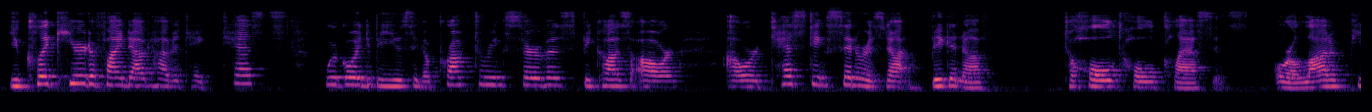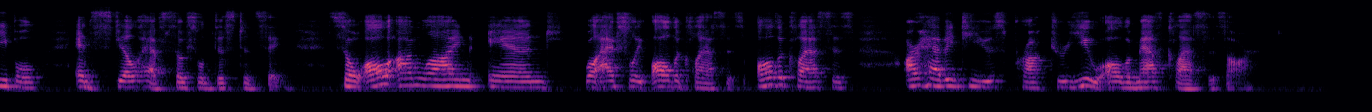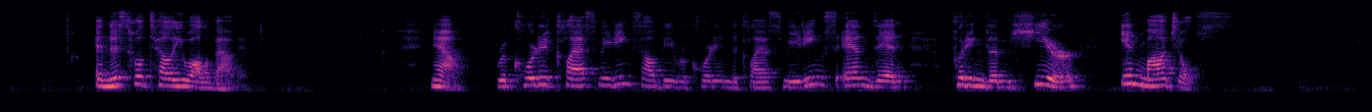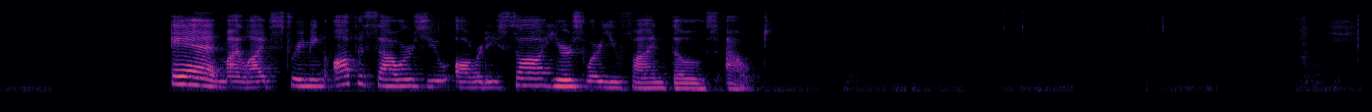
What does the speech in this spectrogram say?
You click here to find out how to take tests. We're going to be using a proctoring service because our, our testing center is not big enough to hold whole classes or a lot of people and still have social distancing. So all online and, well, actually all the classes, all the classes are having to use Proctor ProctorU, all the math classes are. And this will tell you all about it. Now, recorded class meetings, I'll be recording the class meetings and then putting them here in modules. And my live streaming office hours you already saw. Here's where you find those out.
